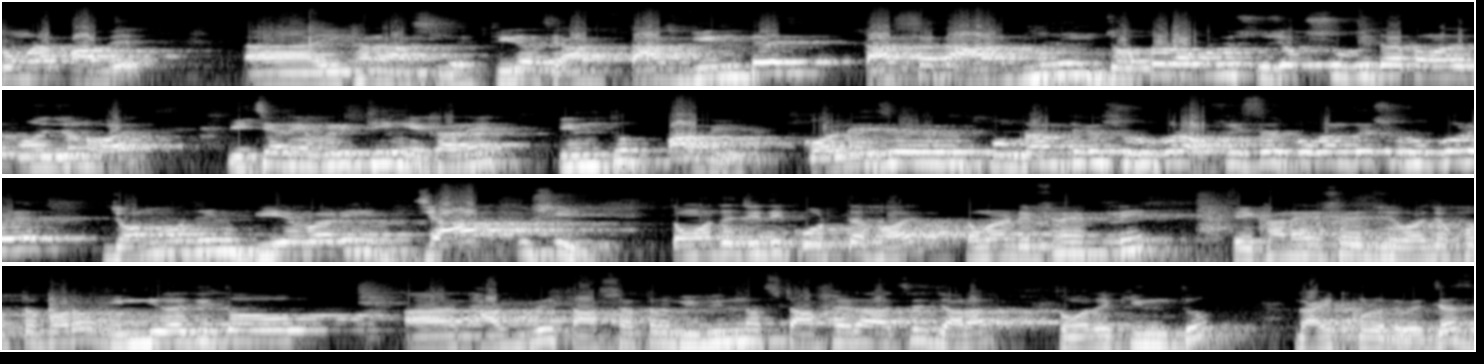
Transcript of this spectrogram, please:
তোমরা পাবে এখানে আসলে, ঠিক আছে? আর তার ভিনটেজ তার সাথে আধুনিক যত রকমের সুযোগ সুবিধা তোমাদের প্রয়োজন হয় ইচ অ্যান্ড এভরিথিং এখানে কিন্তু পাবে। কলেজের প্রোগ্রাম থেকে শুরু করে অফিসের প্রোগ্রাম থেকে শুরু করে, জন্মদিন বিয়ে বাড়ি যা খুশি তোমাদের যদি করতে হয় তোমরা ডেফিনেটলি এখানে এসে যোগাযোগ করতে পারো। ইংরাজি তো আহ, থাকবেই তার সাথে বিভিন্ন স্টাফেরা আছে যারা তোমাদের কিন্তু গাইড করে দেবে। জাস্ট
